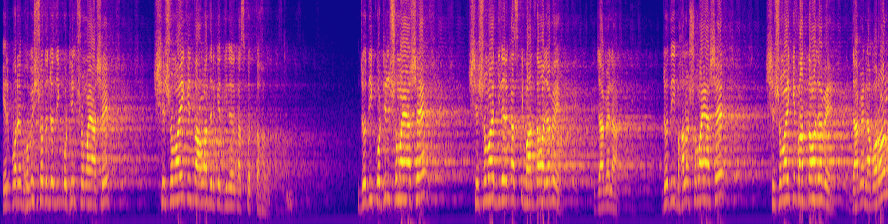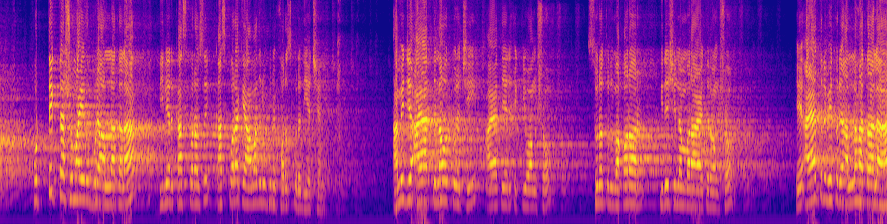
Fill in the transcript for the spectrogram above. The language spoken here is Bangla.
এরপরে ভবিষ্যতে যদি কঠিন সময় আসে সে সময় কিন্তু আমাদেরকে দিনের কাজ করতে হবে। যদি কঠিন সময় আসে, সে সময় দিনের কাজ কি বাদ দেওয়া যাবে? যাবে না। যদি ভালো সময় আসে, সে সময় কি বাদ দেওয়া যাবে? যাবে না। বরং প্রত্যেকটা সময়ের উপরে আল্লাহ তালা দিনের কাজ করা কাজ করাকে আমাদের উপরে ফরজ করে দিয়েছেন। আমি যে আয়াত তেলাওয়াত করেছি, আয়াতের একটি অংশ, সুরতুল বাকরার তিরাশি নম্বর আয়াতের অংশ এই আয়াতের ভেতরে আল্লাহ তালা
